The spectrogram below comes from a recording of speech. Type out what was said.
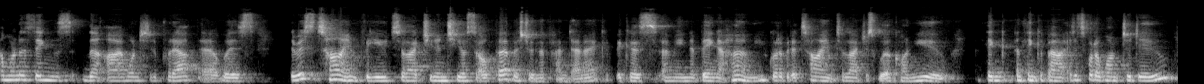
and one of the things that I wanted to put out there was there is time for you to like tune into your soul purpose during the pandemic because I mean being at home you've got a bit of time to like just work on you and think and think about is this what I want to do?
